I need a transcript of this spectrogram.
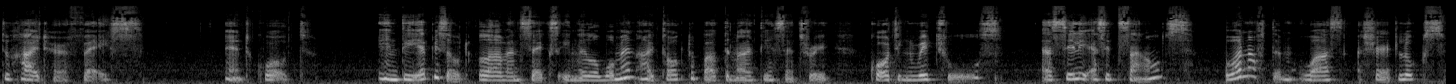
to hide her face. In the episode Love and Sex in Little Woman, I talked about the 19th century courting rituals. As silly as it sounds, one of them was shared looks.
